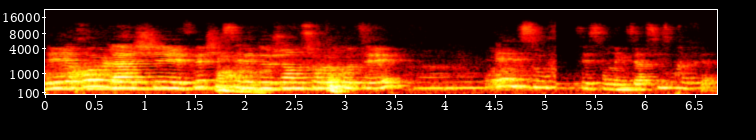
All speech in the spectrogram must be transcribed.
Et relâchez. Fléchissez les deux jambes sur le côté. Et souffle. C'est son exercice préféré.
